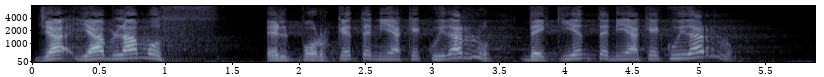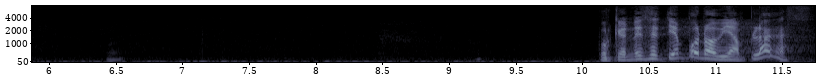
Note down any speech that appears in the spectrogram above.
Ya, ya hablamos el por qué tenía que cuidarlo, de quién tenía que cuidarlo. Porque en ese tiempo no habían plagas.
